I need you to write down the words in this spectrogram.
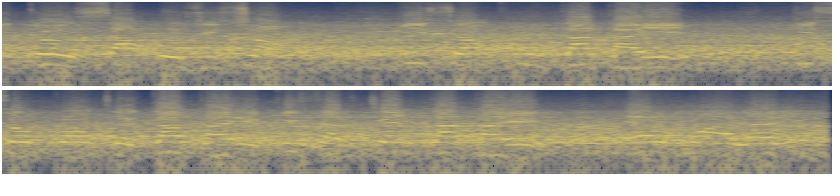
Plutôt sans position, qui sont pour Kakaé, qui sont contre Kakaé, qui s'abstiennent Kakaé. Mois à la.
